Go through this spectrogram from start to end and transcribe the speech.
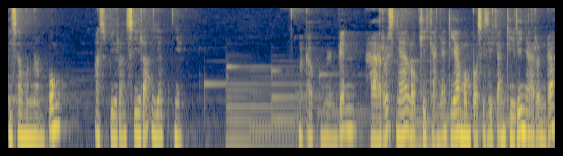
bisa menampung aspirasi rakyatnya. Maka pemimpin harusnya logikanya dia memposisikan dirinya rendah,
